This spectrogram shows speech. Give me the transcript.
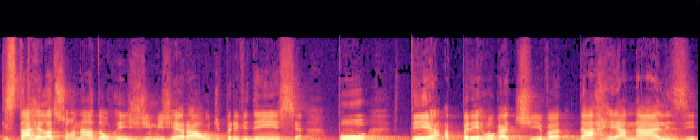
que está relacionado ao regime geral de previdência, por ter a prerrogativa da reanálise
